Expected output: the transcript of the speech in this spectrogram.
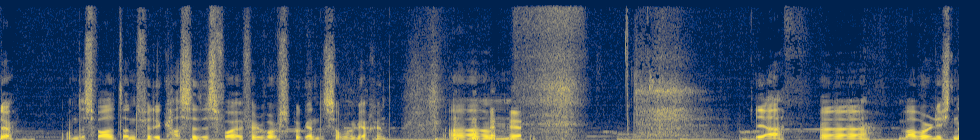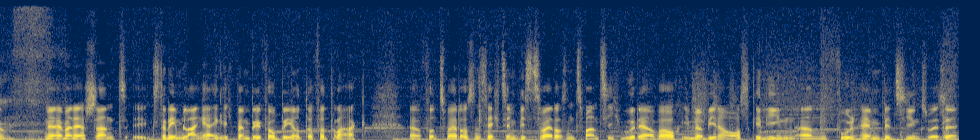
Ja, und das war dann für die Kasse des VfL Wolfsburg ein Sommermärchen. ähm, ja, ja äh, war wohl nicht, ne? Ja, ich meine, er stand extrem lange eigentlich beim BVB unter Vertrag. Äh, von 2016 bis 2020 wurde aber auch immer wieder ausgeliehen an Fulham beziehungsweise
